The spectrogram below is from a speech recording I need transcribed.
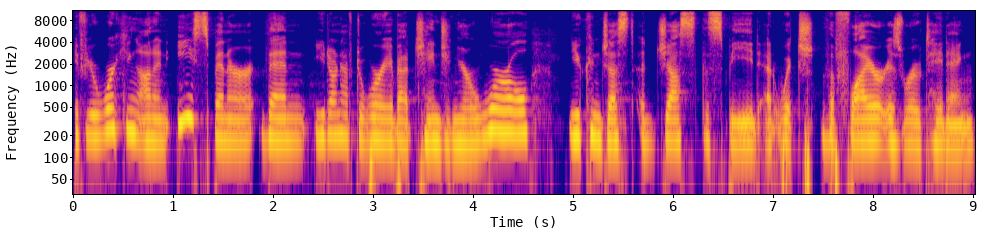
If you're working on an e spinner, then you don't have to worry about changing your whirl. You can just adjust the speed at which the flyer is rotating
